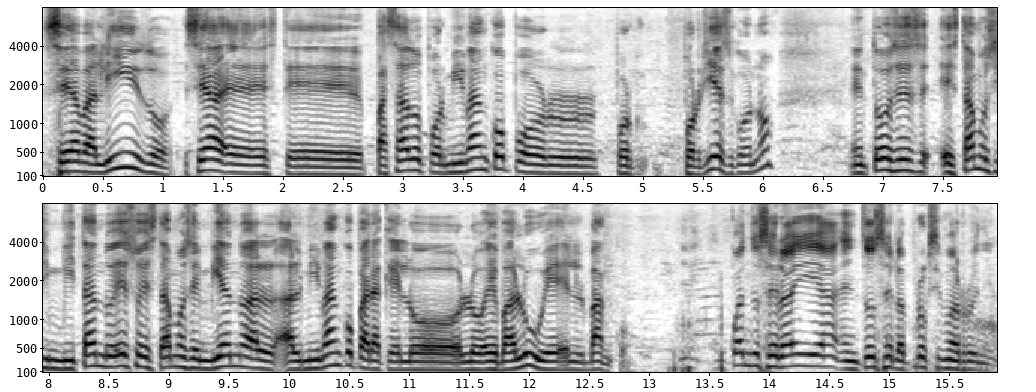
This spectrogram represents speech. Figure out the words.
sea válido, sea este, pasado por mi banco por, por, riesgo, ¿no? Entonces estamos invitando eso, estamos enviando al, mi banco para que lo, evalúe el banco. ¿Cuándo será ya entonces la próxima reunión?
